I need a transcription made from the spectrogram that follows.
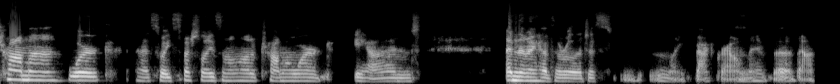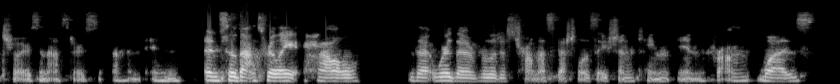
trauma work. Uh, so I specialize in a lot of trauma work and and then I have the religious like background. I have the bachelor's and master's, um, and and so that's really how the where the religious trauma specialization came in from was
